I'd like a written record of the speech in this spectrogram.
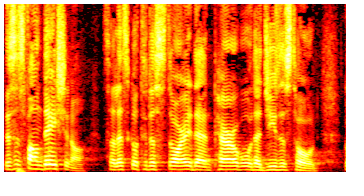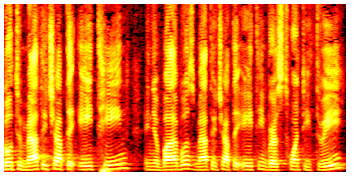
This is foundational. So let's go to the story, that parable that Jesus told. Go to Matthew chapter 18 in your Bibles, Matthew chapter 18, verse 23.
